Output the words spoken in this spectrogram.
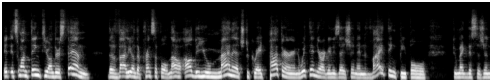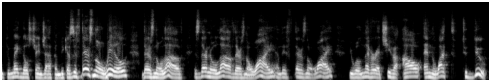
it, it's one thing to understand the value and the principle. Now, how do you manage to create pattern within your organization, inviting people to make decision to make those change happen. Because if there's no will there's no love. Is there no love there's no why. And if there's no why you will never achieve a how and what to do.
